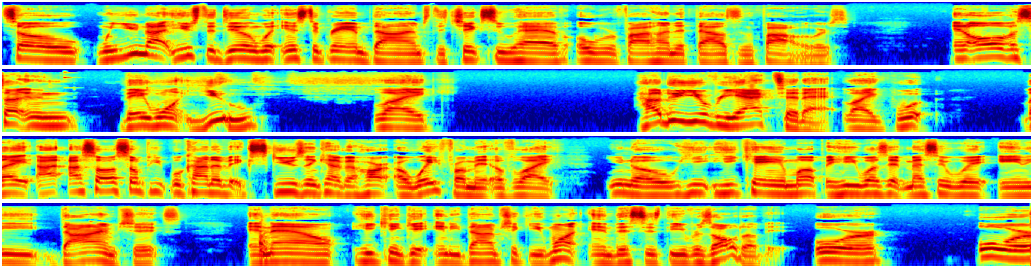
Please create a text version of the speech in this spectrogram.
So when you're not used to dealing with Instagram dimes, the chicks who have over 500,000 followers, and all of a sudden they want you, like, how do you react to that? Like, what? Like, I, I saw some people kind of excusing Kevin Hart away from it, of like, you know, he he came up and he wasn't messing with any dime chicks, and now he can get any dime chick he want, and this is the result of it. Or, or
